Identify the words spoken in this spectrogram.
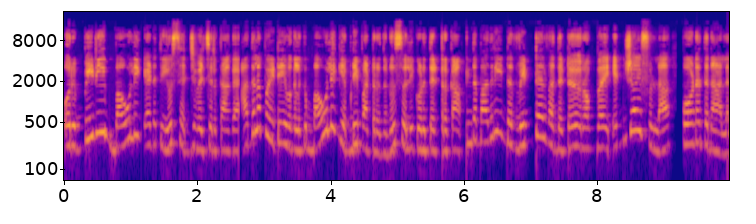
ஒரு மினி பவுலிங் இடத்தையும் செஞ்சு வச்சிருக்காங்க. அதுல போயிட்டு இவங்களுக்கு பவுலிங் எப்படி பண்றதுன்னு சொல்லி கொடுத்துட்டு இருக்கான் இந்த மாதிரி இந்த வின்டர் வந்துட்டு ரொம்ப என்ஜாய்ஃபுல்லா போனதுனால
